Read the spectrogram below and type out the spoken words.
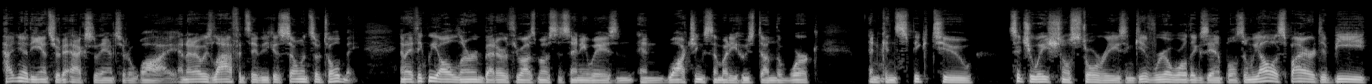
"How do you know the answer to X or the answer to Y?" And I'd always laugh and say, "Because so and so told me." And I think we all learn better through osmosis, anyways. And and watching somebody who's done the work and can speak to situational stories and give real world examples, and we all aspire to be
